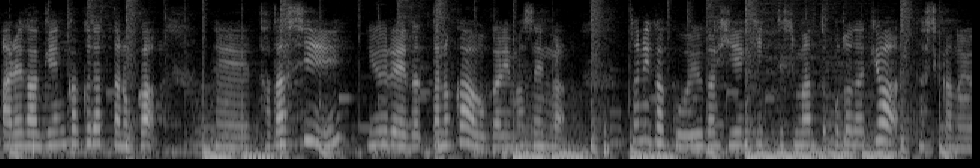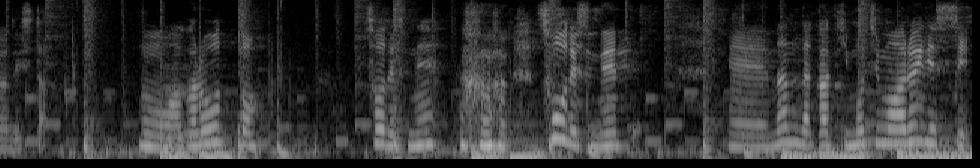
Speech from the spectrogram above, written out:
あれが幻覚だったのか、えー正しい幽霊だったのかはわかりませんが、とにかくお湯が冷え切ってしまったことだけは確かのようでした。もう上がろうっと。そうですね。そうですねって。えーなんだか気持ちも悪いですし、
